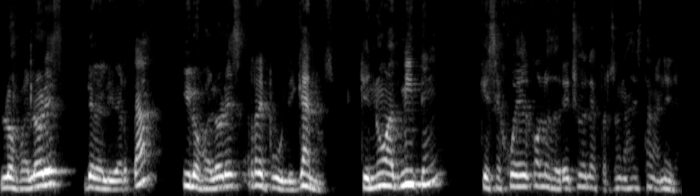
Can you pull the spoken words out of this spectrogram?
los valores de la libertad y los valores republicanos, que no admiten que se juegue con los derechos de las personas de esta manera.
